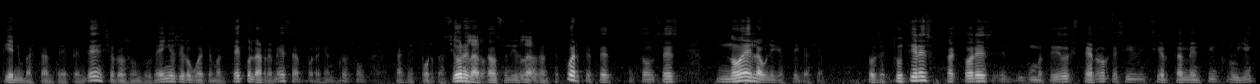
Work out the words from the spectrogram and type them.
tienen bastante dependencia. Los hondureños y los guatemaltecos, la remesa, por ejemplo, son las exportaciones de Estados Unidos son bastante fuertes. Entonces, no es la única explicación. Entonces, tú tienes factores, como te digo, externos que sí ciertamente influyen.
